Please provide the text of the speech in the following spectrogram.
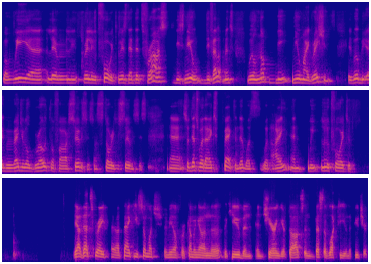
what we uh, really, really look forward to is that, that for us, these new developments will not be new migrations. It will be a gradual growth of our services, our storage services. Uh, so that's what I expect, and that was what I and we look forward to. Yeah, that's great. Uh, thank you so much, Emil, for coming on the, the Cube and, and sharing your thoughts and best of luck to you in the future.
